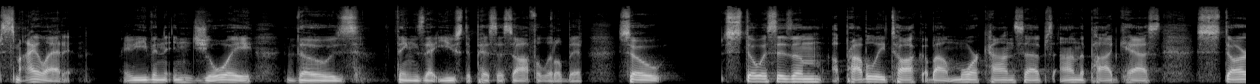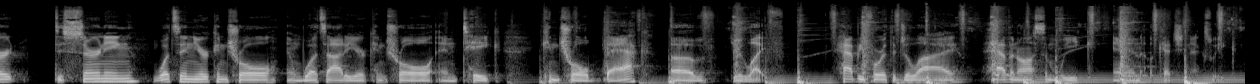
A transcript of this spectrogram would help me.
smile at it. Maybe even enjoy those things that used to piss us off a little bit. So, Stoicism, I'll probably talk about more concepts on the podcast. Start discerning what's in your control and what's out of your control and take control back of your life. Happy 4th of July. Have an awesome week, and I'll catch you next week.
